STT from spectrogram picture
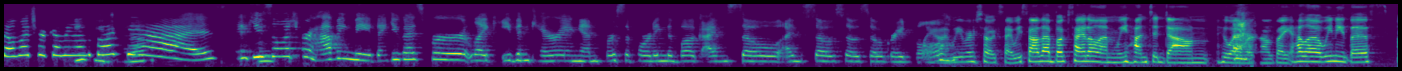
so much for coming on the you, Jeff. podcast. Thank you so much for having me. Thank you guys for like even caring and for supporting the book. I'm so I'm so so so grateful. Oh my we were so excited. We saw that book title and we hunted down whoever. I was like, hello, we need this.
